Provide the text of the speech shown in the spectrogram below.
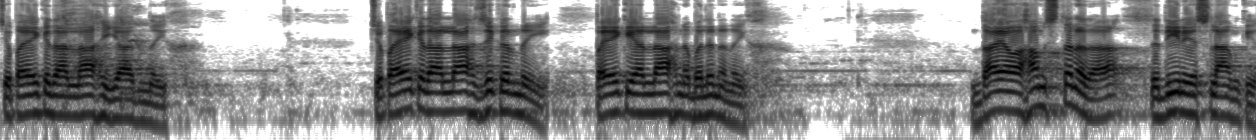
چې په یې کې د الله یاد نه وي چې پای کې د الله ذکر نه وي پای کې الله نه بلنه نه دا یو هم ستنه ده د دین اسلام کې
